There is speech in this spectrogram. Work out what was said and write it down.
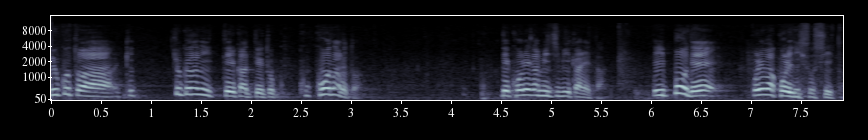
いうことは結局何言ってるかっていうとこうなると。でこれが導かれた。で一方でこれはこれに等しいと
